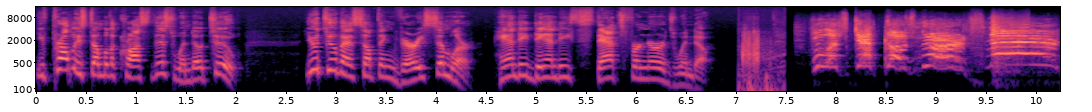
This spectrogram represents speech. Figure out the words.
you've probably stumbled across this window too. YouTube has something very similar, handy dandy stats for nerds window. Well, let's get those nerds! Nerd!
